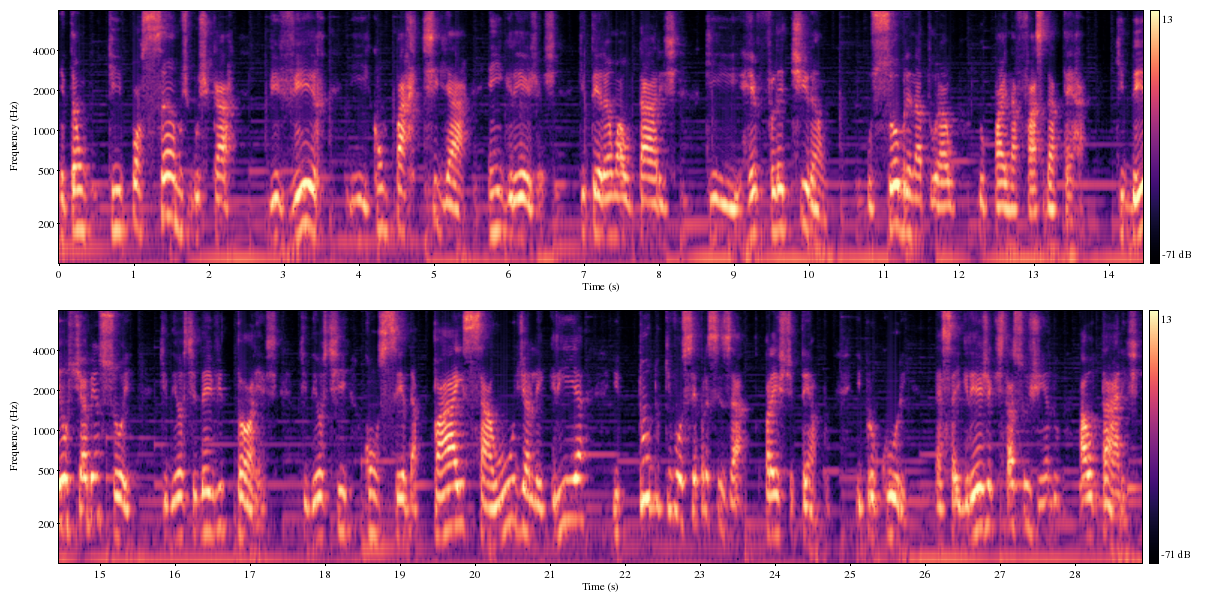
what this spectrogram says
Então, que possamos buscar viver e compartilhar em igrejas que terão altares que refletirão o sobrenatural do Pai na face da terra. Que Deus te abençoe, que Deus te dê vitórias, que Deus te conceda paz, saúde, alegria e tudo que você precisar para este tempo. E procure essa igreja que está surgindo altares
